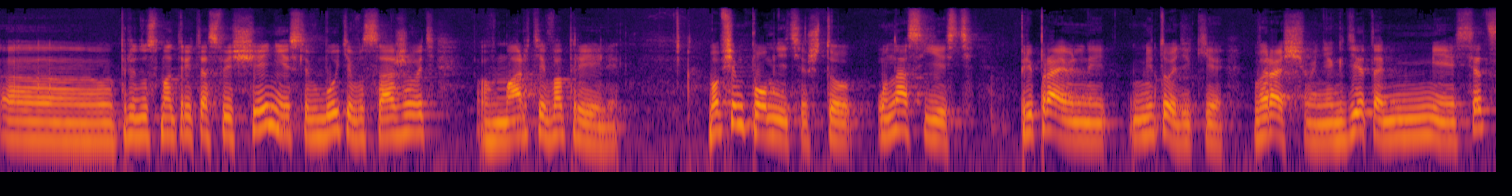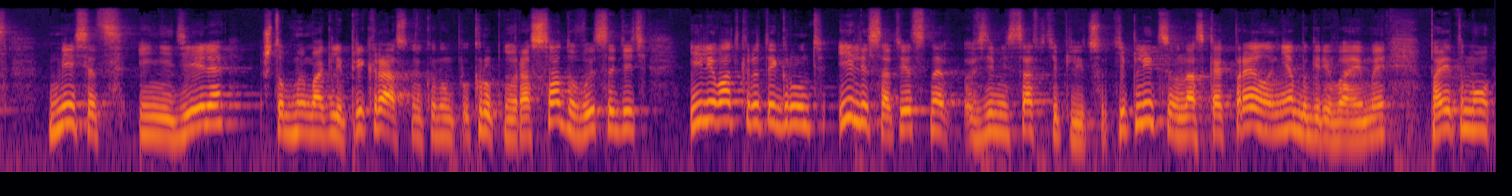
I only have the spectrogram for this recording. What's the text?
э, предусмотреть освещение, если вы будете высаживать в марте, в апреле. В общем, помните, что у нас есть при правильной методике выращивания где-то месяц, месяц и неделя, чтобы мы могли прекрасную крупную рассаду высадить или в открытый грунт, или, соответственно, в зимний сад в теплицу. Теплицы у нас, как правило, не обогреваемые, поэтому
